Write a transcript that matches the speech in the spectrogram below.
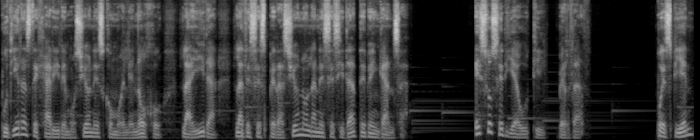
pudieras dejar ir emociones como el enojo, la ira, la desesperación o la necesidad de venganza? Eso sería útil, ¿verdad? Pues bien,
